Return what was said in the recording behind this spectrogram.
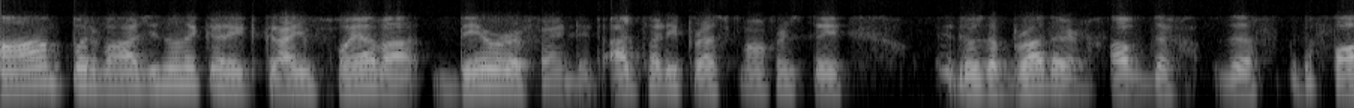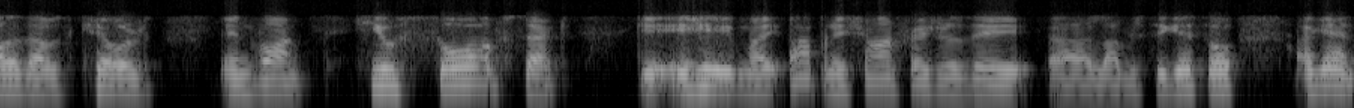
ਆਮ ਪਰਿਵਾਰ ਜਿਨ੍ਹਾਂ ਦੇ ਘਰੇ ਕ੍ਰਾਈਮ ਹੋਇਆ ਵਾ ਦੇ ਵਰ ਅਫੈਂਡਡ ਅੱਜ ਸਾਡੀ ਪ੍ਰੈਸ ਕਾਨਫਰੰਸ ਤੇ there was a brother of the the the father that was killed in Vaughan. He was so upset ਕਿ ਇਹ ਆਪਣੇ ਸ਼ਾਨ ਫਰੇਜ਼ਰ ਦੇ ਲਵ ਸੀਗੇ। So again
